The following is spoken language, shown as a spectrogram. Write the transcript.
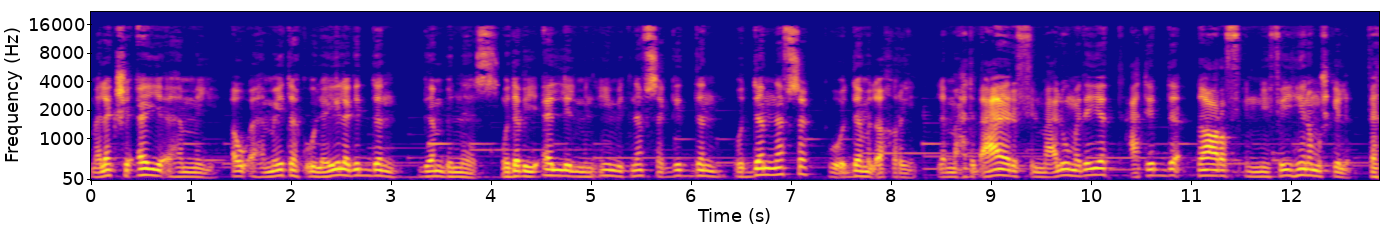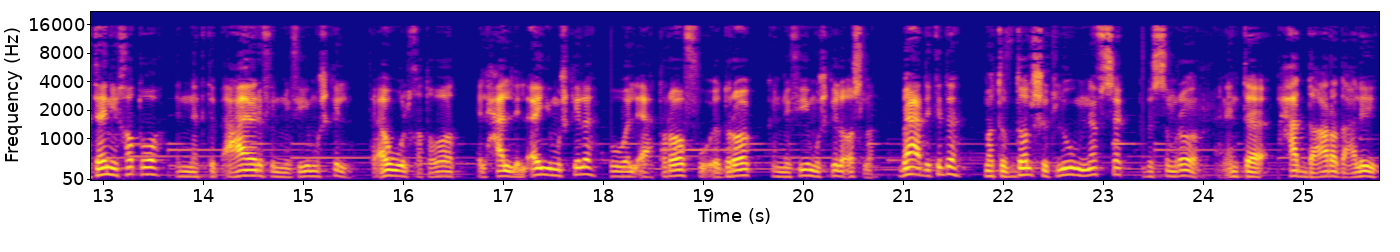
ملكش أي أهمية أو أهميتك قليلة جدا جنب الناس وده بيقلل من قيمة نفسك جدا قدام نفسك وقدام الآخرين. لما هتبقى عارف المعلومة ديت هتبدأ تعرف إن في هنا مشكلة. فتاني خطوة إنك تبقى عارف إن في مشكلة. فأول خطوات الحل لأي مشكلة هو الاعتراف وإدراك إن في مشكلة أصلا. بعد كده ما تفضلش تلوم نفسك باستمرار. يعني انت حد عرض عليك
